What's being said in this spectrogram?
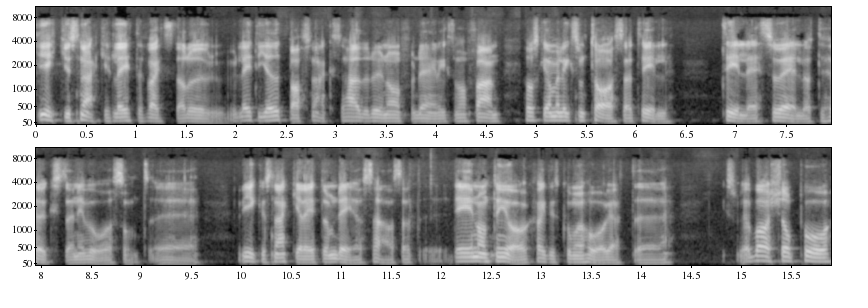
gick ju snacket lite faktiskt där du, lite djupare snack så hade du någon fundering liksom, vad fan, hur ska man liksom ta sig till, till SHL och till högsta nivå och sånt. Eh, vi gick och snackade lite om det och så här så att eh, det är någonting jag faktiskt kommer ihåg att eh, liksom, jag bara kör på,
